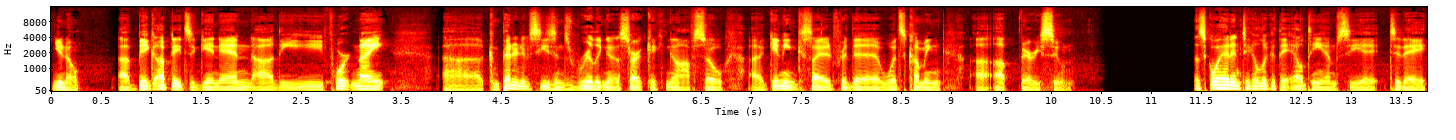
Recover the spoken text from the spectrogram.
you know, uh, big updates again, and uh, the Fortnite. Uh, competitive season's really going to start kicking off, so uh, getting excited for the what's coming uh, up very soon. Let's go ahead and take a look at the LTMs today.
